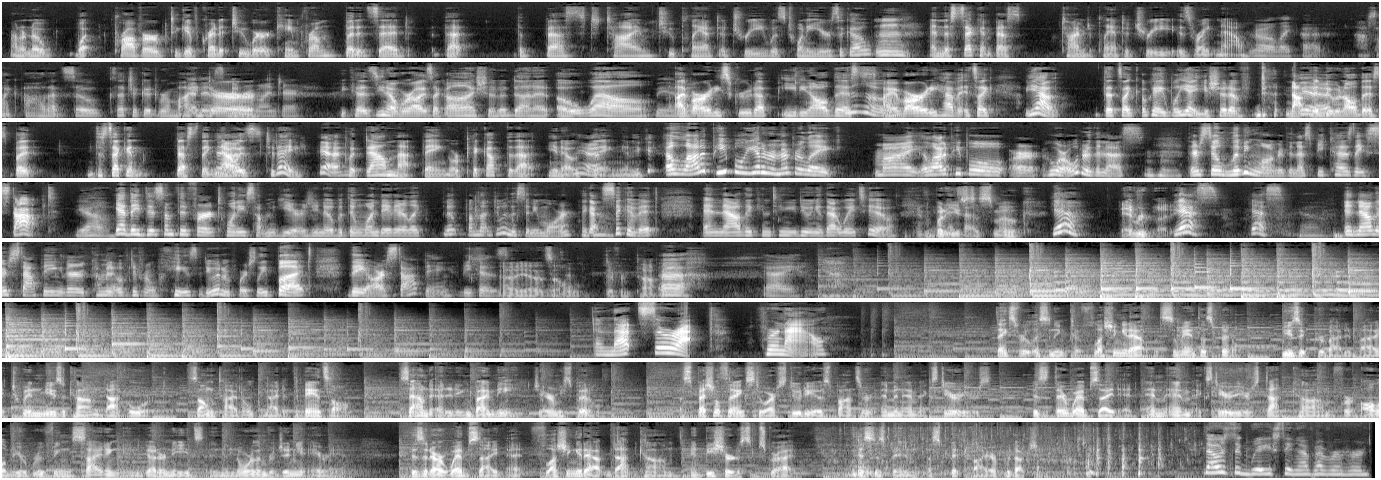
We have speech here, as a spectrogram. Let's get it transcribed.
I don't know what proverb to give credit to where it came from, but Mm-hmm. it said that the best time to plant a tree was 20 years ago mm, and the second best time to plant a tree is right now. no I like that I was like, "Oh, that's so such a good is a reminder." good reminder because you know we're always like oh i should have done it oh well Yeah. i've already screwed up eating all this No. i've already have it. it's like yeah that's like okay well yeah you should have not been doing all this but the second best thing now is today. Yeah. Put down that thing or pick up that you know Yeah. thing and get- a lot of people you got to remember like my a lot of people are who are older than us Mhm. they're still living longer than us because they stopped. Yeah. Yeah they did something for 20 something years you know but then one day they're like nope i'm not doing this anymore. They got sick of it and now they continue doing it that way too. Everybody And used so- to smoke. yeah. Everybody. yes yes yeah and now they're stopping they're coming up with different ways to do it unfortunately but they are stopping because Oh yeah, that's a whole different topic. uh yeah And that's a wrap for now. Thanks for listening to Flushing It Out with Samantha Spittle. Music provided by twinmusicom.org. Song titled Night at the Dance Hall. Sound editing by me, Jeremy Spittle. A special thanks to our studio sponsor, M&M Exteriors. Visit their website at mmexteriors.com for all of your roofing, siding, and gutter needs in the Northern Virginia area. Visit our website at flushingitout.com and be sure to subscribe. This has been a Spitfire production. That was the greatest thing I've ever heard.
